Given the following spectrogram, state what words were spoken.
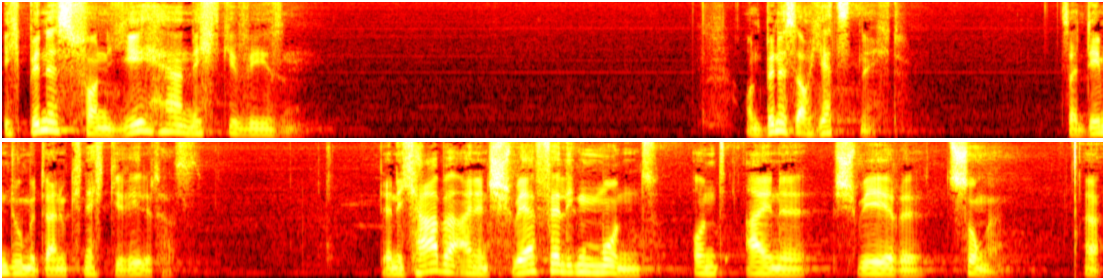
Ich bin es von jeher nicht gewesen und bin es auch jetzt nicht, seitdem du mit deinem Knecht geredet hast. Denn ich habe einen schwerfälligen Mund und eine schwere Zunge. Ja,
